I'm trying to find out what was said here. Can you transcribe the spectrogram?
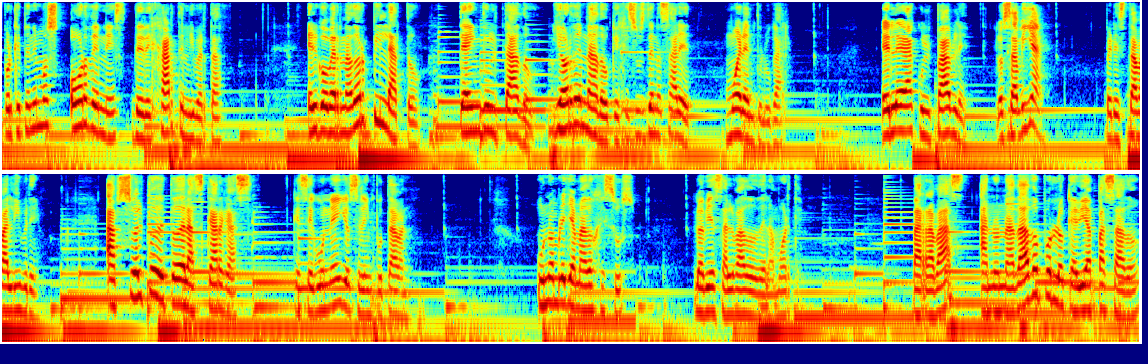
porque tenemos órdenes de dejarte en libertad. El gobernador Pilato te ha indultado y ha ordenado que Jesús de Nazaret muera en tu lugar. Él era culpable, lo sabía, pero estaba libre, absuelto de todas las cargas que según ellos se le imputaban. Un hombre llamado Jesús lo había salvado de la muerte. Barrabás, anonadado por lo que había pasado,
